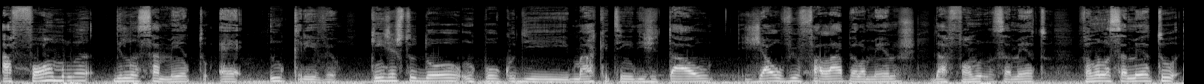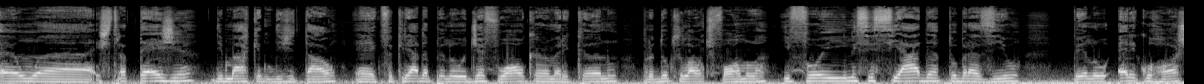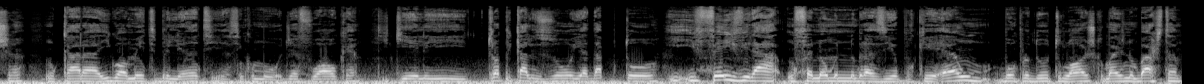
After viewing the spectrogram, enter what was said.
A fórmula de lançamento é incrível. Quem já estudou um pouco de marketing digital já ouviu falar, pelo menos, da fórmula lançamento. Fórmula lançamento é uma estratégia de marketing digital é, que foi criada pelo Jeff Walker, americano, Product Launch Formula, e foi licenciada para o Brasil pelo Érico Rocha, um cara igualmente brilhante, assim como Jeff Walker, que ele tropicalizou e adaptou e, e, fez virar um fenômeno no Brasil, porque é um bom produto, lógico, mas não basta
